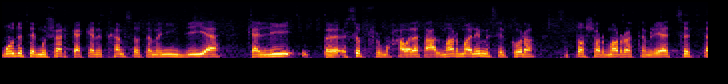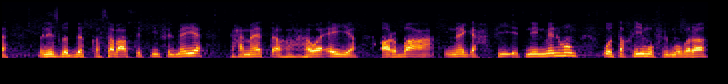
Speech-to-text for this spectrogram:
مده المشاركة كانت 85 دقيقة. كان ليه آه، صفر محاولات على المرمى. لمس الكرة 16 مرة تمريرات 6 بنسبة دقة 67% التحامات هوائية أربعة نجح في اثنين منهم وتقييمه في المباراة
